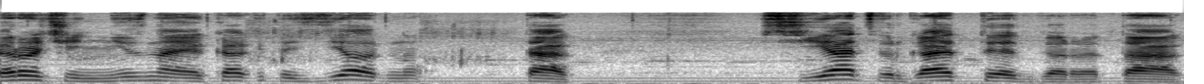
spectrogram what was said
Короче, не знаю, как это сделать, но... Так. Все отвергают Эдгара. Так.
